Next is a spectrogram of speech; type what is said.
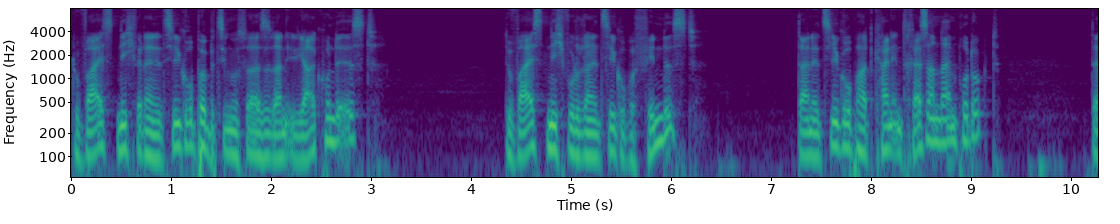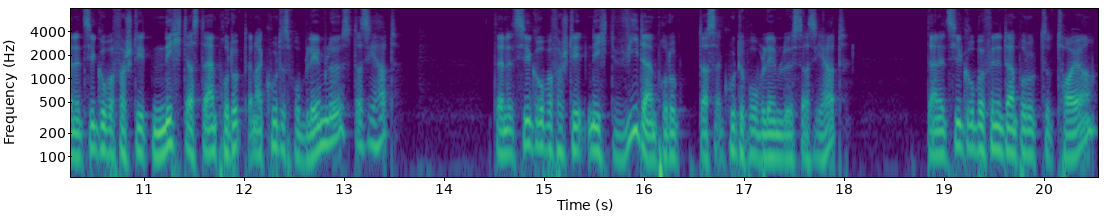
Du weißt nicht, wer deine Zielgruppe bzw. dein Idealkunde ist. Du weißt nicht, wo du deine Zielgruppe findest. Deine Zielgruppe hat kein Interesse an deinem Produkt. Deine Zielgruppe versteht nicht, dass dein Produkt ein akutes Problem löst, das sie hat. Deine Zielgruppe versteht nicht, wie dein Produkt das akute Problem löst, das sie hat. Deine Zielgruppe findet dein Produkt zu teuer.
